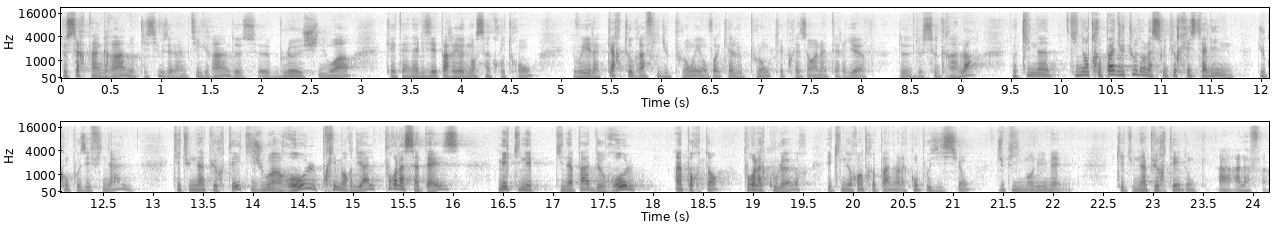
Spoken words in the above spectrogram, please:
de certains grains. Donc ici, vous avez un petit grain de ce bleu chinois qui a été analysé par rayonnement synchrotron. Vous voyez la cartographie du plomb et on voit qu'il y a le plomb qui est présent à l'intérieur de, ce grain-là, donc qui n'entre pas du tout dans la structure cristalline du composé final, qui est une impureté qui joue un rôle primordial pour la synthèse, mais qui n'a pas de rôle important pour la couleur et qui ne rentre pas dans la composition du pigment lui-même, qui est une impureté donc à, la fin.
